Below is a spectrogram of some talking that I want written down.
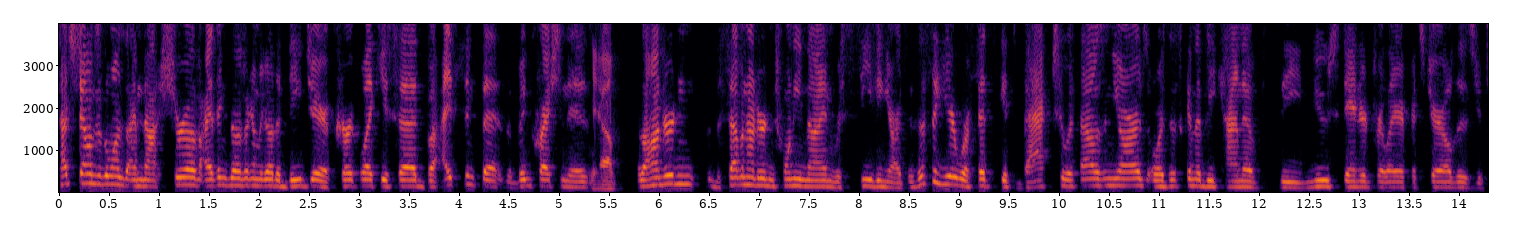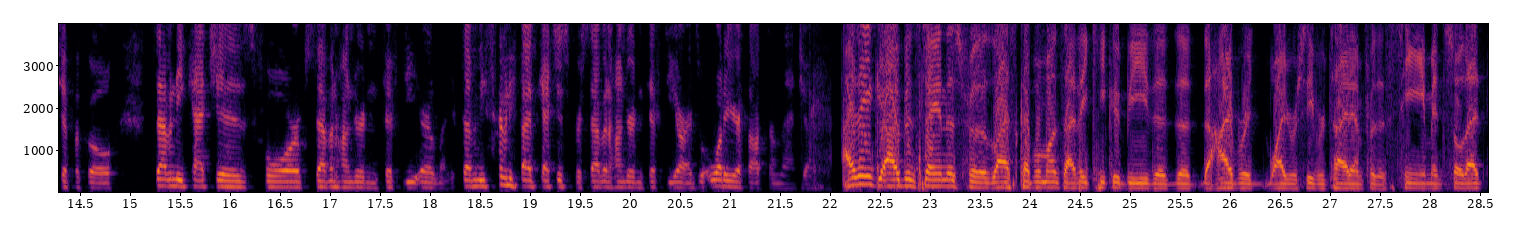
Touchdowns are the ones I'm not sure of. I think those are going to go to DJ or Kirk, like you said, but I think that the big question is yeah the 100 the 729 receiving yards is this a year where fitz gets back to a thousand yards or is this going to be kind of the new standard for larry fitzgerald is your typical 70 catches for 750 or like 70 75 catches for 750 yards what are your thoughts on that john i think i've been saying this for the last couple months i think he could be the the, the hybrid wide receiver tight end for this team and so that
